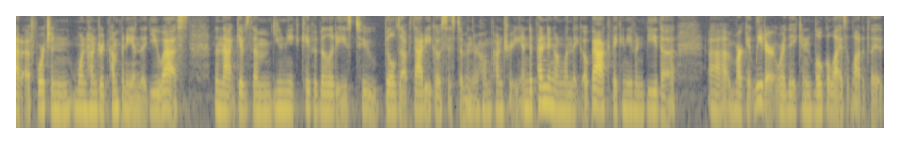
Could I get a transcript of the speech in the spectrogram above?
at a Fortune 100 company in the US, then that gives them unique capabilities to build up that ecosystem in their home country. And depending on when they go back, they can even be the uh, market leader, or they can localize a lot of the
